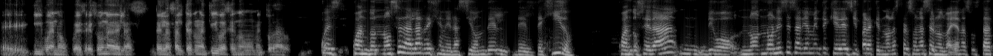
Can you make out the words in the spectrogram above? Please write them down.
eh, y bueno, pues es una de las, de las alternativas en un momento dado. Pues cuando no se da la regeneración del, del tejido, cuando se da, mm, digo, no, no necesariamente quiere decir para que no las personas se nos vayan a asustar,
